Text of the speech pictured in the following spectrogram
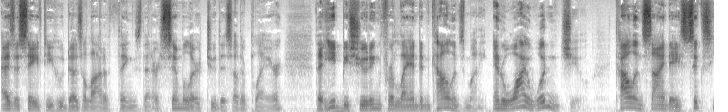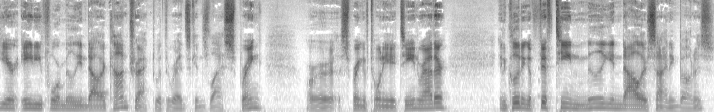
as a safety who does a lot of things that are similar to this other player, that he'd be shooting for Landon Collins money. And why wouldn't you? Collins signed a six year, $84 million contract with the Redskins last spring, or spring of 2018, rather, including a $15 million signing bonus,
